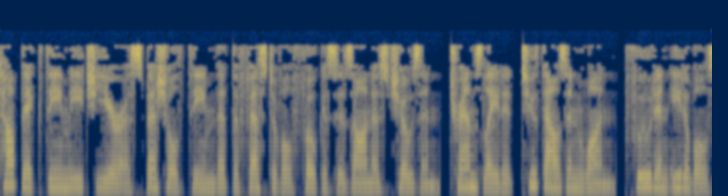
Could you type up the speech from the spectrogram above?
Topic theme Each year a special theme that the festival focuses on is chosen, translated 2001, Food and Eatables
